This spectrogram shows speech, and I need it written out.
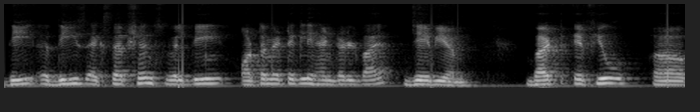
the, these exceptions will be automatically handled by JVM. But if you uh,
